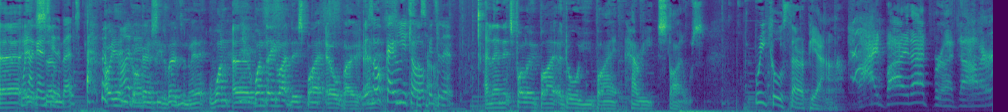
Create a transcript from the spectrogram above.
Uh, We're not going to see the um, birds. Oh yeah, you've got to go and see the birds in a minute. One uh, one day like this by Elbow, It's and, okay with Beautiful talk, song. isn't it? and then it's followed by Adore You by Harry Styles. Recall's Therapy Hour. I'd buy that for a dollar.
